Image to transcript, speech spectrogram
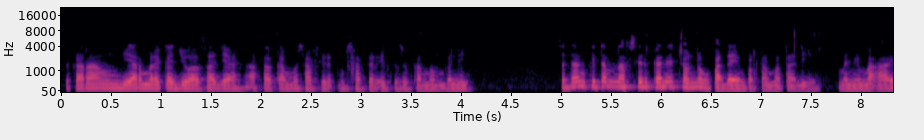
Sekarang biar mereka jual saja, asalkan musafir, musafir itu suka membeli. Sedang kita menafsirkannya condong pada yang pertama tadi. Menimba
